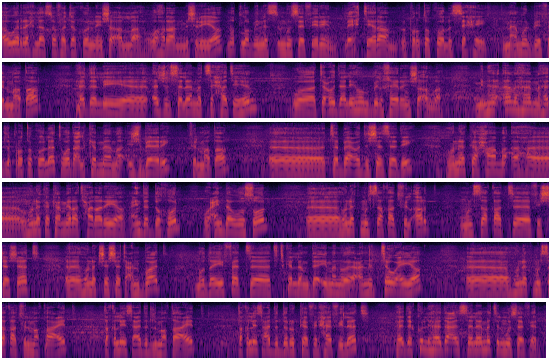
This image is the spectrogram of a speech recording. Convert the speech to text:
أول رحلة سوف تكون إن شاء الله وهران مشرية. نطلب من المسافرين الاحترام البروتوكول الصحي المعمول به في المطار. هذا لأجل سلامة صحتهم وتعود عليهم بالخير إن شاء الله. من أهم هذه البروتوكولات وضع الكمامة إجباري في المطار أه، تباعد جسدي. هناك حام... آه،, أه، هناك كاميرات حرارية عند الدخول وعند الوصول. أه، هناك ملصقات في الأرض. ملصقات في الشاشات. هناك شاشات عن بعد مضيفات تتكلم دائما عن التوعية. هناك ملصقات في المقاعد تقليص عدد المقاعد تقليص عدد الركاب في الحافلات. هذا كل هذا على سلامة المسافر.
